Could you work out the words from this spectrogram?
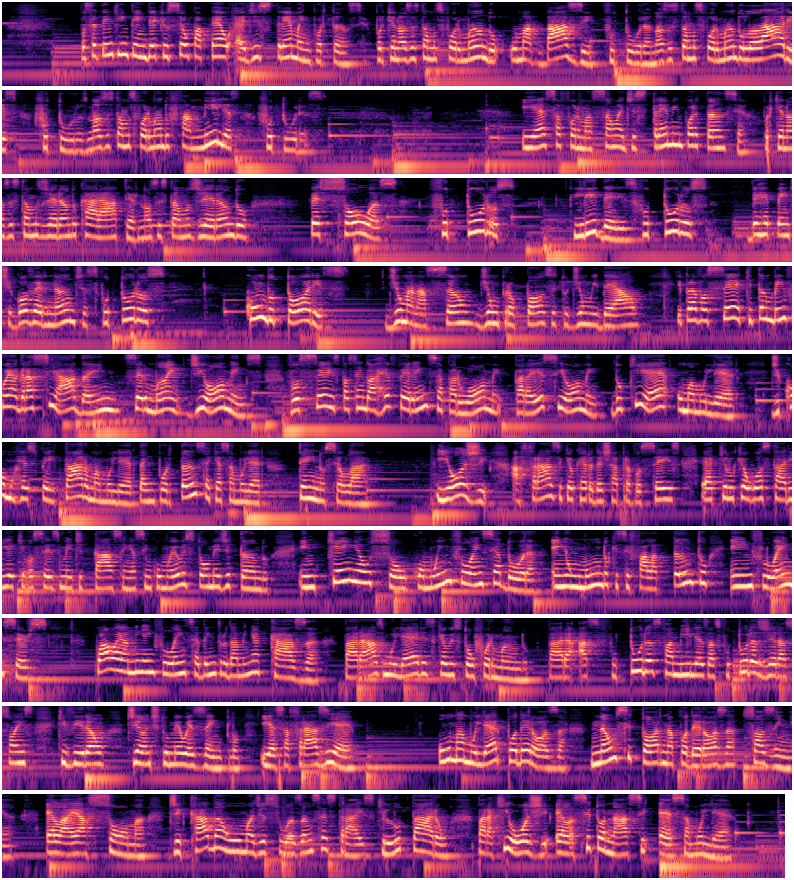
você tem que entender que o seu papel é de extrema importância, porque nós estamos formando uma base futura, nós estamos formando lares futuros, nós estamos formando famílias futuras. E essa formação é de extrema importância, porque nós estamos gerando caráter, nós estamos gerando pessoas, futuros líderes, futuros de repente governantes, futuros condutores de uma nação, de um propósito, de um ideal. E para você que também foi agraciada em ser mãe de homens, você está sendo a referência para o homem, para esse homem, do que é uma mulher, de como respeitar uma mulher, da importância que essa mulher tem no seu lar. E hoje, a frase que eu quero deixar para vocês é aquilo que eu gostaria que vocês meditassem, assim como eu estou meditando, em quem eu sou como influenciadora em um mundo que se fala tanto em influencers. Qual é a minha influência dentro da minha casa? Para as mulheres que eu estou formando, para as futuras famílias, as futuras gerações que virão diante do meu exemplo. E essa frase é: uma mulher poderosa não se torna poderosa sozinha. Ela é a soma de cada uma de suas ancestrais que lutaram para que hoje ela se tornasse essa mulher.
